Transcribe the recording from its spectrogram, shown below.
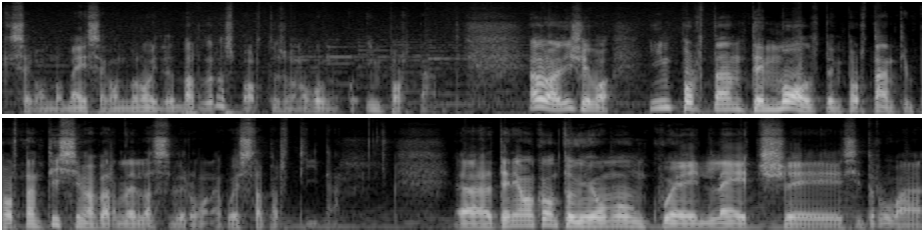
secondo me secondo noi del bar dello sport sono comunque importanti. Allora, dicevo, importante, molto importante, importantissima per l'Ellas Verona questa partita. Uh, teniamo conto che comunque il Lecce si trova,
